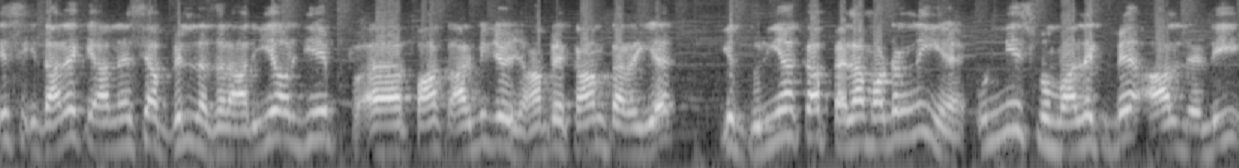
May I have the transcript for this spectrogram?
इस इदारे के आने से अब बिल नज़र आ रही है और ये पाक आर्मी जो यहाँ पे काम कर रही है ये दुनिया का पहला मॉडल नहीं है। उन्नीस ममालिक में ऑलरेडी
